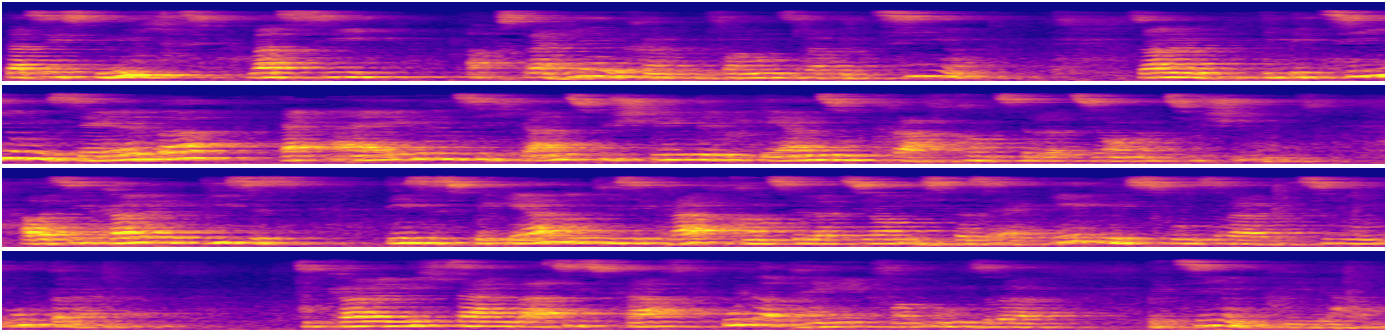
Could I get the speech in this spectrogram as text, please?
Das ist nichts, was Sie abstrahieren könnten von unserer Beziehung, sondern die Beziehung selber ereignen sich ganz bestimmte Begehrens- und Kraftkonstellationen zwischen uns. Aber Sie können dieses, dieses Begehren und diese Kraftkonstellation ist das Ergebnis unserer Beziehung untereinander. Sie können nicht sagen, was ist Kraft unabhängig von unserer Beziehung, die wir haben.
